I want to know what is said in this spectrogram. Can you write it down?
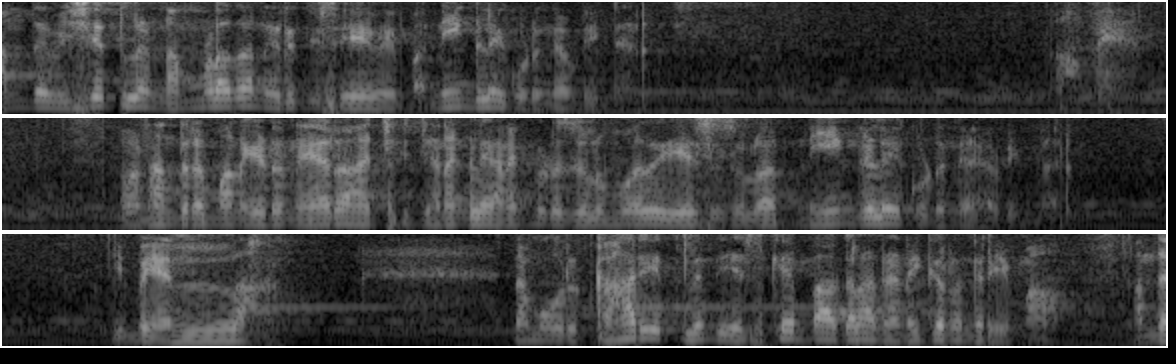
அந்த விஷயத்தில் நம்மளை தான் நிறுத்தி செய்ய வைப்பா நீங்களே கொடுங்க அப்படின்றாரு ஆமே வனாந்திரமான இடம் நேரம் ஆச்சு. ஜனங்களை அனுப்பிவிட சொல்லும்போது இயேசு சொல்வார் நீங்களே கொடுங்க அப்படிம்பார். இப்போ எல்லாம் நம்ம ஒரு காரியத்திலேருந்து எஸ்கேப் ஆகலாம் நினைக்கிறோம் தெரியுமா? அந்த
